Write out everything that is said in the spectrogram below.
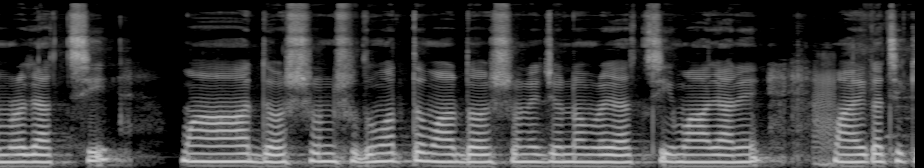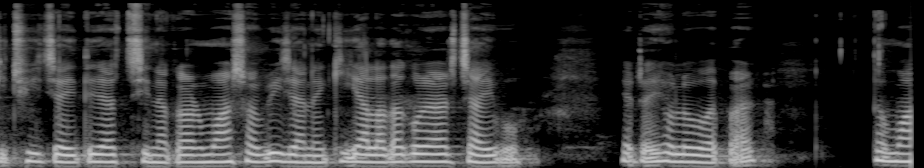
আমরা যাচ্ছি। মা দর্শন, শুধুমাত্র মার দর্শনের জন্য আমরা যাচ্ছি। মা জানে, মায়ের কাছে কিছুই চাইতে যাচ্ছি না, কারণ মা সবই জানে, কি আলাদা করে আর চাইব? এটাই হলো ব্যাপার। তো মা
